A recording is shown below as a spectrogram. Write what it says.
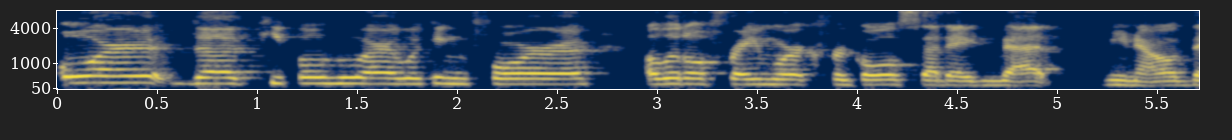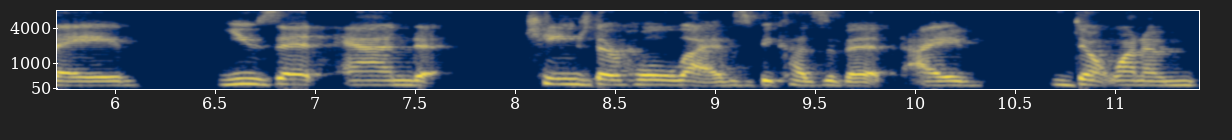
or the people who are looking for a little framework for goal setting that you know they use it and change their whole lives because of it i don't want to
